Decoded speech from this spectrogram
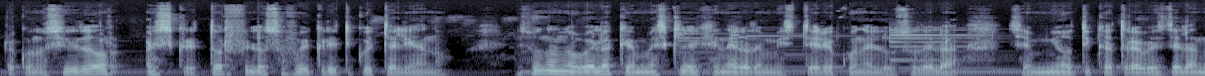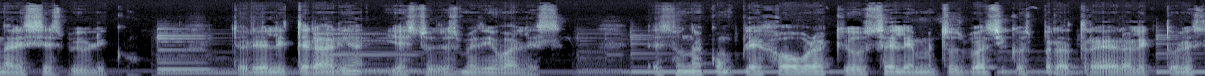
reconocido escritor, filósofo y crítico italiano. Es una novela que mezcla el género de misterio con el uso de la semiótica a través del análisis bíblico, teoría literaria y estudios medievales. Es una compleja obra que usa elementos básicos para atraer a lectores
